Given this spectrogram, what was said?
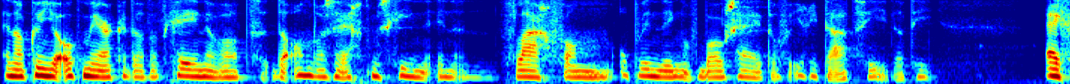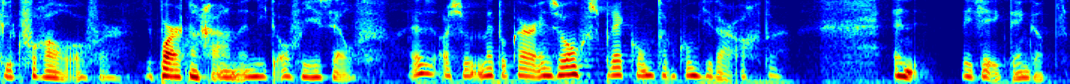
en dan kun je ook merken dat hetgene wat de ander zegt, misschien in een vlaag van opwinding of boosheid of irritatie, dat die eigenlijk vooral over je partner gaan en niet over jezelf. als je met elkaar in zo'n gesprek komt, dan kom je daarachter. En weet je, ik denk dat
